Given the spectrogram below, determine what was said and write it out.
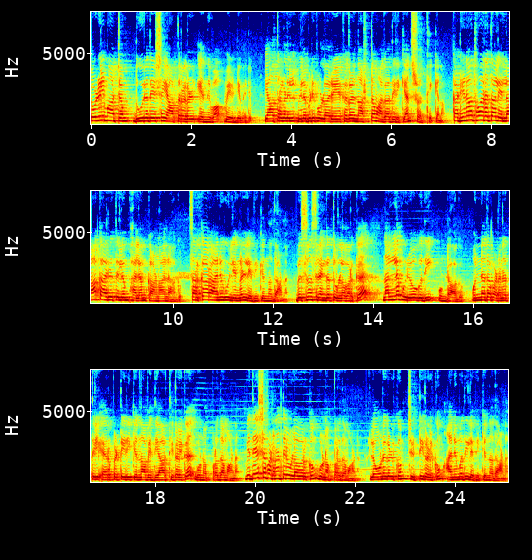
തൊഴിൽ മാറ്റം ദൂരദേശ യാത്രകൾ എന്നിവ വേണ്ടിവരും. യാത്രകളിൽ വിലപിടിപ്പുള്ള രേഖകൾ നഷ്ടമാകാതിരിക്കാൻ ശ്രദ്ധിക്കണം. കഠിനാധ്വാനത്താൽ എല്ലാ കാര്യത്തിലും ഫലം കാണാനാകും. സർക്കാർ ആനുകൂല്യങ്ങൾ ലഭിക്കുന്നതാണ്. ബിസിനസ് രംഗത്തുള്ളവർക്ക് നല്ല പുരോഗതി ഉണ്ടാകും. ഉന്നത പഠനത്തിൽ ഏർപ്പെട്ടിരിക്കുന്ന വിദ്യാർത്ഥികൾക്ക് ഗുണപ്രദമാണ്. വിദേശ പഠനത്തിലുള്ളവർക്കും ഗുണപ്രദമാണ്. ലോണുകൾക്കും ചിട്ടികൾക്കും അനുമതി ലഭിക്കുന്നതാണ്.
